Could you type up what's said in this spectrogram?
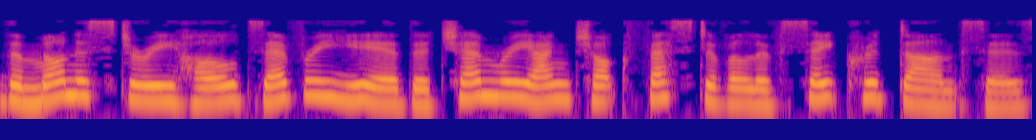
The monastery holds every year the Chemri Angchok Festival of Sacred Dances.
